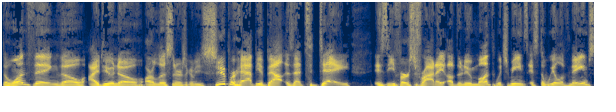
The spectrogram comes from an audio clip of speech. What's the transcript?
The one thing, though, I do know our listeners are going to be super happy about is that today is the first Friday of the new month, which means it's the Wheel of Names.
